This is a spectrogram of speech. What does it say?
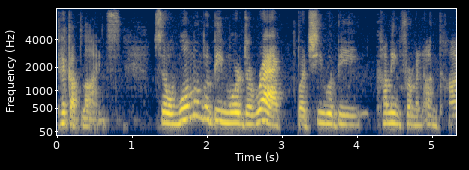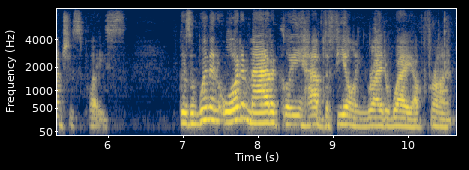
pickup lines. So a woman would be more direct, but she would be coming from an unconscious place. Because women automatically have the feeling right away up front.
